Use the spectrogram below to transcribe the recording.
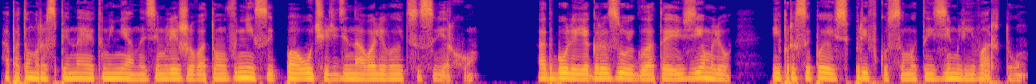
а потом распинают меня на земле животом вниз и по очереди наваливаются сверху. От боли я грызу и глотаю землю, и просыпаюсь привкусом этой земли во рту.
